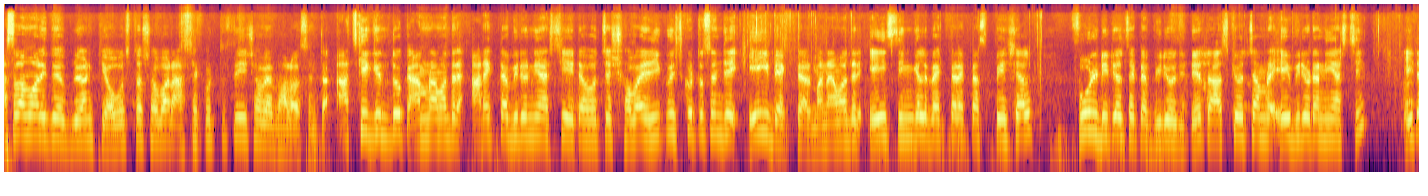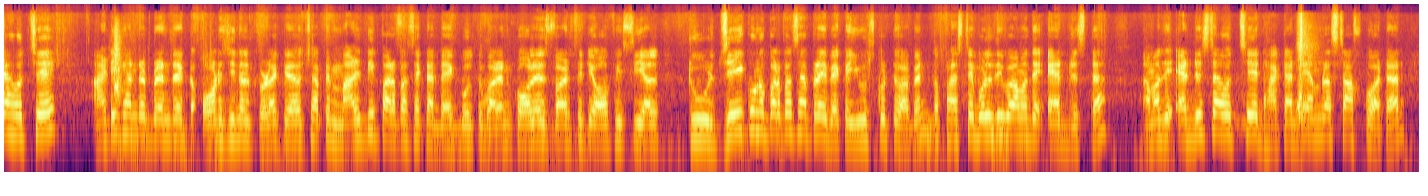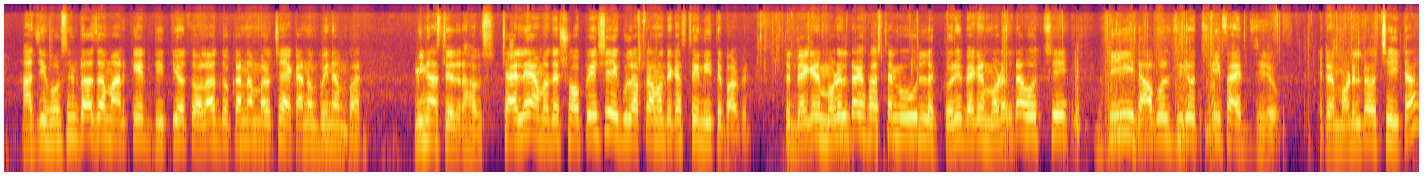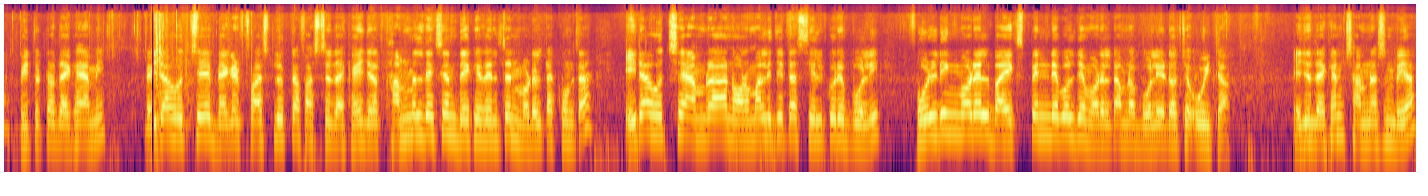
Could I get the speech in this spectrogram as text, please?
আসসালামু আলাইকুম এভরিওয়ান, কি অবস্থা সবার? আশা করতেছি সবাই ভালো আছেন। তো আজকে কিন্তু আমরা আমাদের আরেকটা ভিডিও নিয়ে আসছি, এটা হচ্ছে সবাই রিকোয়েস্ট করতেছেন যে এই ব্যাগটার মানে আমাদের এই সিঙ্গেল ব্যাগটার একটা স্পেশাল ফুল ডিটেলস একটা ভিডিও দিতে। তো আজকে হচ্ছে আমরা এই ভিডিওটা নিয়ে আসছি। এটা হচ্ছে আর্টিক হান্ড্রেড ব্র্যান্ডের একটা অরিজিনাল প্রোডাক্ট এটা হচ্ছে আপনি মাল্টি পারপাস একটা ব্যাগ বলতে পারেন কলেজ ভার্সিটি অফিসিয়াল ট্যুর যে কোনো পারপাসে আপনারা এই ব্যাগটা ইউজ করতে পারবেন। তো ফার্স্টে বলে দিব আমাদের অ্যাড্রেসটা আমাদের অ্যাড্রেসটা হচ্ছে Dhaka Demra staff quarter Haji Hossain plaza market, দ্বিতীয় তলা, দোকান নাম্বার হচ্ছে একানব্বই নাম্বার মিনহাজ লেদার হাউস। চাইলে আমাদের শপে এসে এগুলো আপনারা আমাদের কাছ থেকে নিতে পারবেন। তো ব্যাগের মডেলটাকে ফার্স্ট আমি উল্লেখ করি। ব্যাগের মডেলটা হচ্ছে G double zero three five zero এটার মডেলটা হচ্ছে এইটা। ভিতরটা দেখাই আমি। এটা হচ্ছে ব্যাগের ফার্স্ট লুকটা ফার্স্টে দেখাই। যেটা থামমেল দেখছেন, দেখে ফেলছেন মডেলটা কোনটা। এটা হচ্ছে আমরা নর্মালি যেটা সেল করে বলি ফোল্ডিং মডেল বা এক্সপেন্ডেবল যে মডেলটা আমরা বলি, এটা হচ্ছে ওইটা। এই যে দেখেন, সামনে আসেন ভাইয়া।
